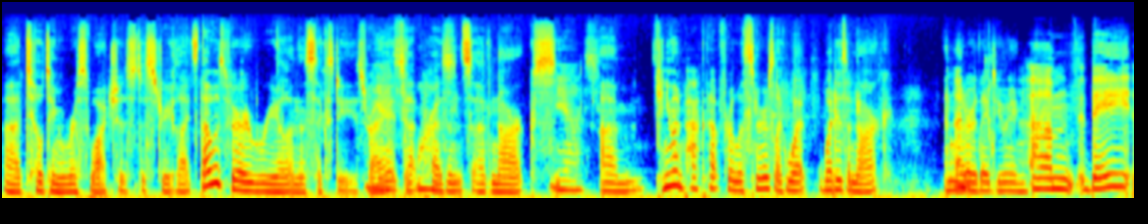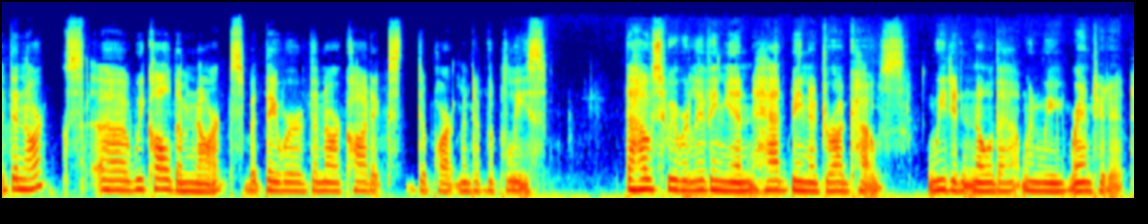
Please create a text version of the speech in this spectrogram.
uh, tilting wristwatches to streetlights. That was very real in the '60s, right? Yes, that presence of narcs. Yes. Um, can you unpack that for listeners? Like, what what is a narc? And what are they doing? Um, they the narcs. Uh, we call them narcs, but they were the narcotics department of the police. The house we were living in had been a drug house. We didn't know that when we rented it,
